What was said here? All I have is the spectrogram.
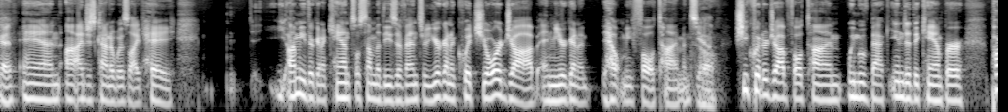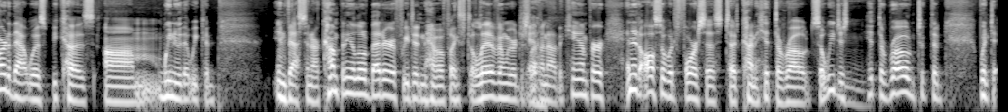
Okay. And uh, I just kind of was like, "Hey, I'm either going to cancel some of these events or you're going to quit your job and you're going to help me full time. And so Yeah. she quit her job full time. We moved back into the camper. Part of that was because um, we knew that we could invest in our company a little better if we didn't have a place to live and we were just Yeah. living out of the camper. And it also would force us to kind of hit the road. So we just Mm. hit the road, took the, went to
